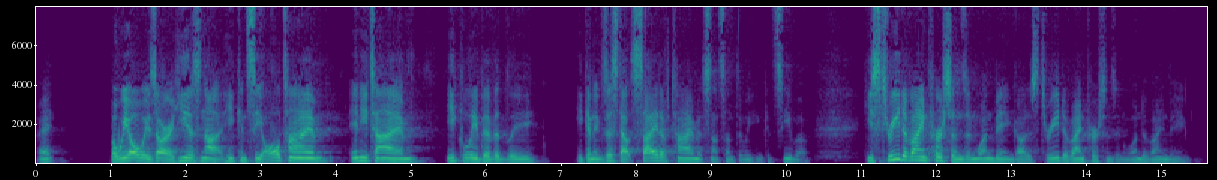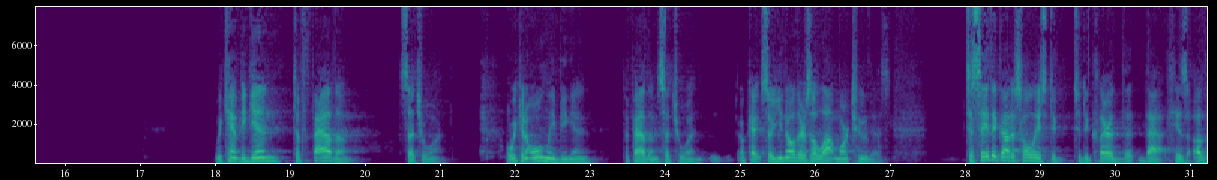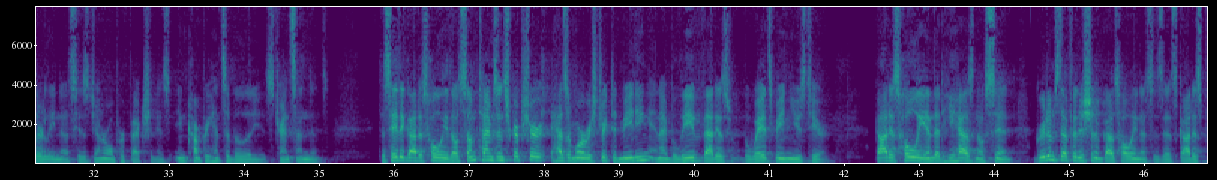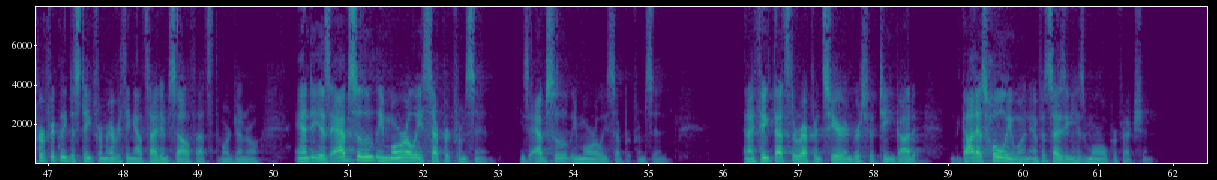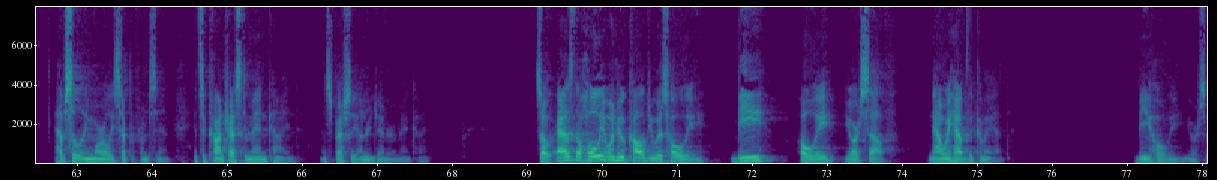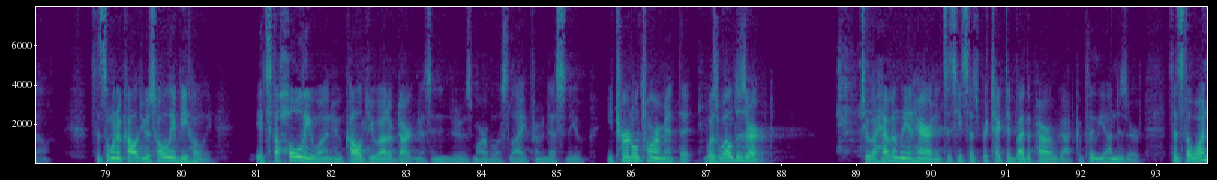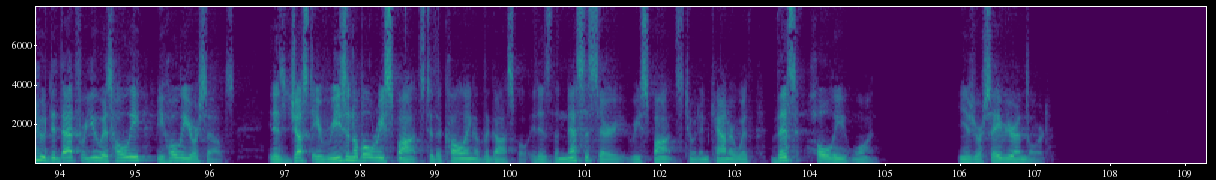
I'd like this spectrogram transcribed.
Right? But we always are. He is not. He can see all time, any time, equally vividly, he can exist outside of time. It's not something we can conceive of. He's three divine persons in one being. God is three divine persons in one divine being. We can't begin to fathom such a one. Or we can only begin to fathom such a one. Okay, so you know there's a lot more to this. To say that God is holy is to, to declare that, that, his otherliness, his general perfection, his incomprehensibility, his transcendence. To say that God is holy, though sometimes in Scripture has a more restricted meaning, and I believe that is the way it's being used here. God is holy in that he has no sin. Grudem's definition of God's holiness is this God is perfectly distinct from everything outside himself, that's the more general, and is absolutely morally separate from sin. He's absolutely morally separate from sin. And I think that's the reference here in verse 15. God, God as Holy One, emphasizing his moral perfection. Absolutely morally separate from sin. It's a contrast to mankind, especially unregenerate mankind. So, as the Holy One who called you is holy, be holy yourself. Now we have the command. Be holy yourself. Since the one who called you is holy, be holy. It's the Holy One who called you out of darkness and into his marvelous light from a destiny of eternal torment that was well deserved to a heavenly inheritance, as he says, protected by the power of God, completely undeserved. Since the one who did that for you is holy, be holy yourselves. It is just a reasonable response to the calling of the gospel. It is the necessary response to an encounter with this Holy One. He is your Savior and Lord.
